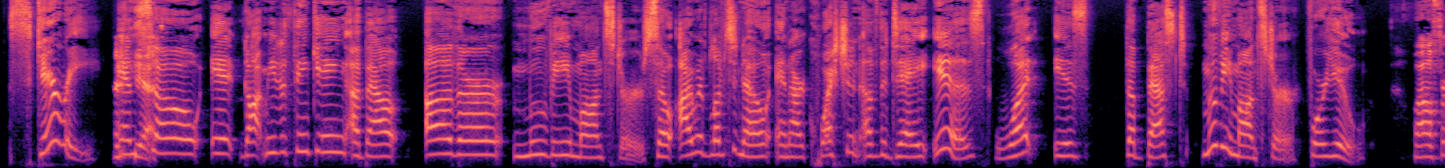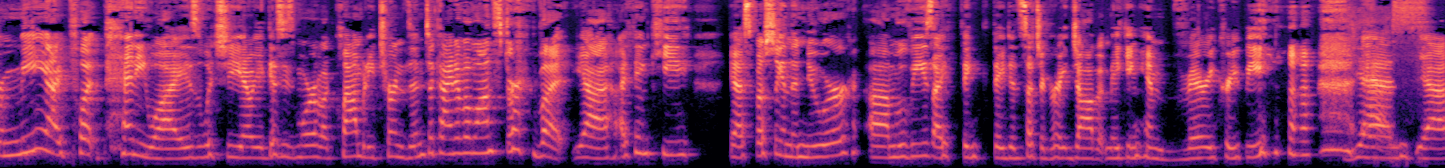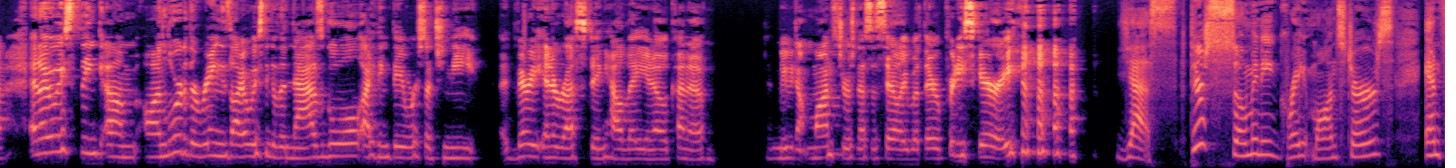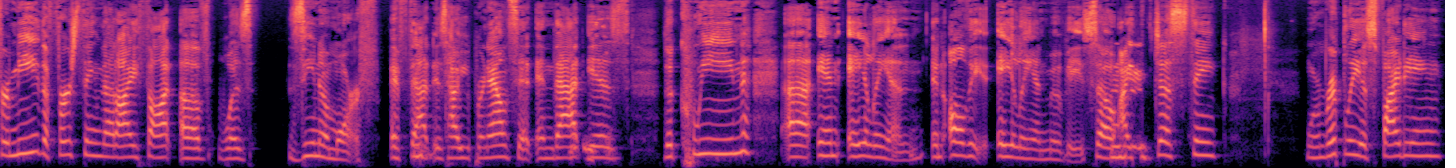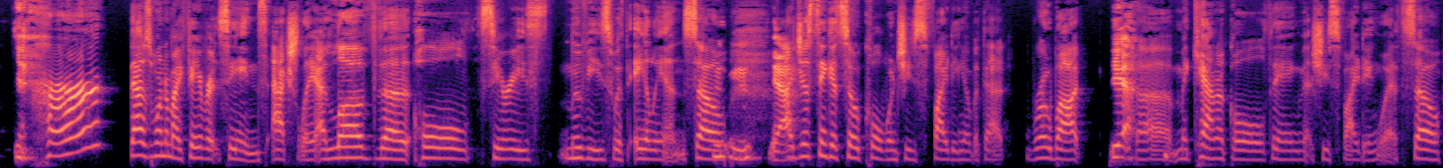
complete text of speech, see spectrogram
scary. And so it got me to thinking about other movie monsters. So I would love to know. And our question of the day is what is the best movie monster for you? Well, for me, I put Pennywise, which, you know, I guess he's more of a clown, but he turns into kind of a monster. But yeah, I think he, yeah, especially in the newer uh, movies, I think they did such a great job at making him very creepy. yes. And, yeah. And I always think um, on Lord of the Rings, I always think of the Nazgul. I think they were such neat very interesting how they, you know, kind of maybe not monsters necessarily, but they're pretty scary. Yes. There's so many great monsters. And for me, the first thing that I thought of was xenomorph, if that is how you pronounce it. And that mm-hmm. is the queen uh, in Alien, in all the Alien movies. So mm-hmm. I just think when Ripley is fighting her, that was one of my favorite scenes, actually. I love the whole series movies with aliens. So mm-hmm. yeah. I just think it's so cool when she's fighting it with that robot yeah. Uh, mechanical thing that she's fighting with. So,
